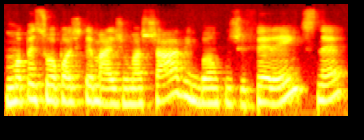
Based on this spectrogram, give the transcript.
Uma pessoa pode ter mais de uma chave em bancos diferentes, né?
